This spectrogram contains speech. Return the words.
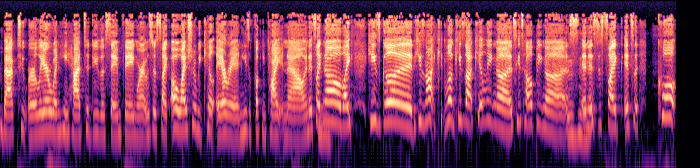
back to earlier when he had to do the same thing where it was just like, oh, why should we kill Eren? He's a fucking Titan now. And it's like, no, like he's good. He's not. Look, he's not killing us. He's helping us. Mhm. And it's just like it's a cool.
